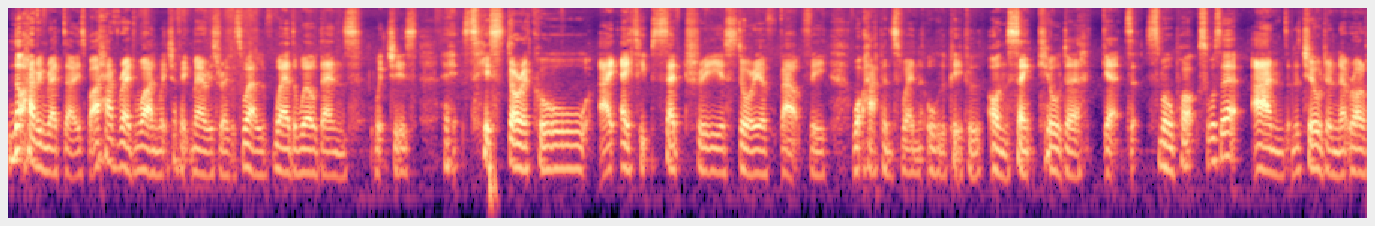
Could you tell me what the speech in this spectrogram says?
not having read those, but I have read one, which I think Mary's read as well, Where the World Ends, which is historical 18th century story about the what happens when all the people on St Kilda get smallpox, was it? And the children that were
